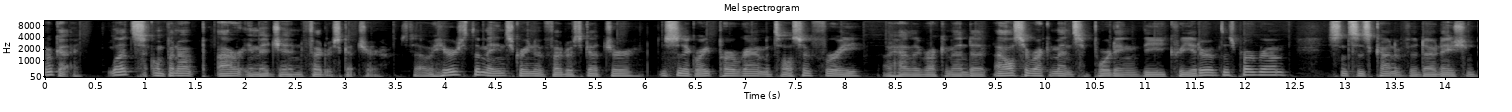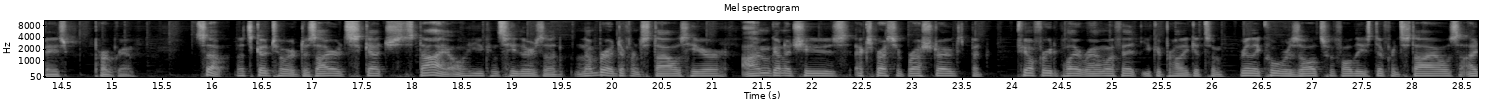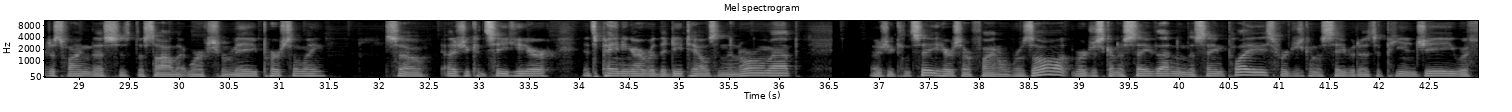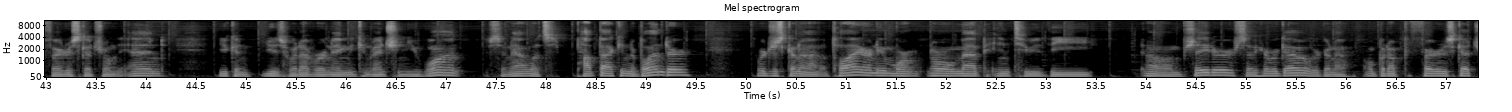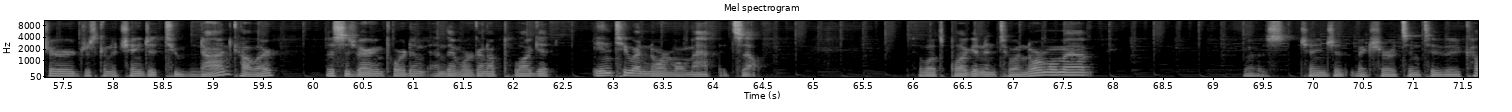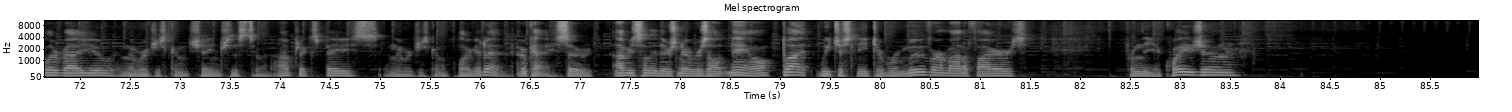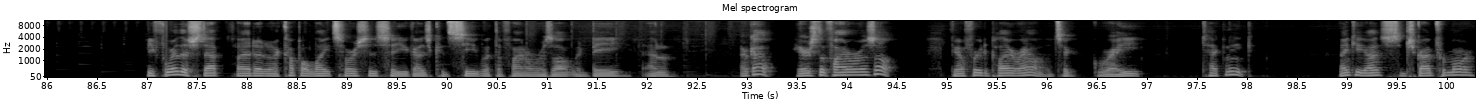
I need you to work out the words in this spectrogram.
Okay, let's open up our image in FotoSketcher. So here's the main screen of FotoSketcher. This is a great program. It's also free. I highly recommend it. I also recommend supporting the creator of this program since it's kind of a donation-based program. So let's go to our desired sketch style. You can see there's a number of different styles here. I'm going to choose expressive brushstrokes, but feel free to play around with it. You could probably get some really cool results with all these different styles. I just find this is the style that works for me personally. So as you can see here, it's painting over the details in the normal map. As you can see, here's our final result. We're just going to save that in the same place. We're just going to save it as a PNG with FotoSketcher on the end. You can use whatever naming convention you want. So now let's pop back into Blender. We're just going to apply our new normal map into the um, shader. So here we go. We're going to open up the photo sketcher. just going to change it to non-color. This is very important. And then we're going to plug it into a normal map itself. So let's plug it into a normal map. Let's change it, make sure it's into the color value, and then we're just going to change this to an object space, and then we're just going to plug it in. Okay, so obviously there's no result now, but we just need to remove our modifiers from the equation. Before the step, I added a couple light sources so you guys could see what the final result would be. And okay, here's the final result. Feel free to play around. It's a great technique. Thank you guys. Subscribe for more.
